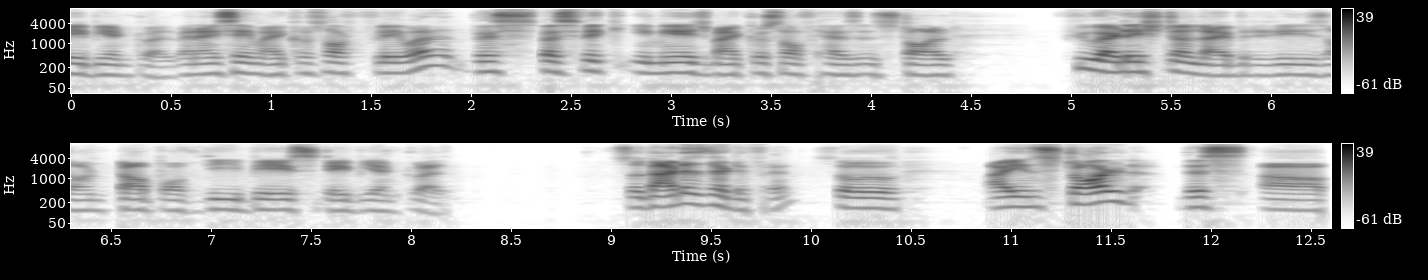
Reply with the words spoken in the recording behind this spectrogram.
debian 12 when i say microsoft flavor this specific image microsoft has installed few additional libraries on top of the base Debian 12. So that is the difference. So I installed this, uh,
